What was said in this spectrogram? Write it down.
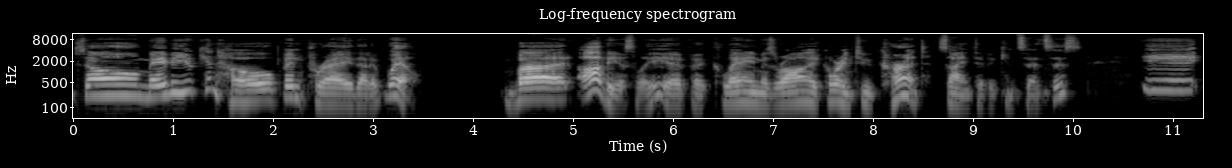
so maybe you can hope and pray that it will. But obviously, if a claim is wrong according to current scientific consensus, it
